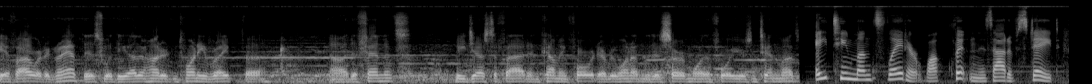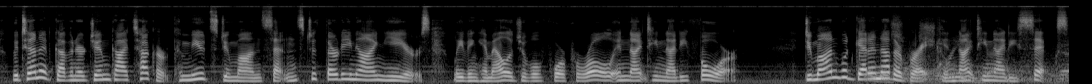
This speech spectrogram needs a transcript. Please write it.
If I were to grant this, would the other 120 rape uh, uh, defendants be justified in coming forward, every one of them that has served more than four years and 10 months? 18 months later, while Clinton is out of state, Lieutenant Governor Jim Guy Tucker commutes Dumond's sentence to 39 years, leaving him eligible for parole in 1994. Dumond would get another break in 1996.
